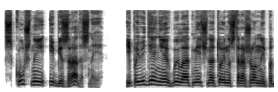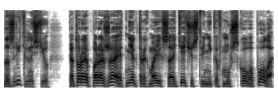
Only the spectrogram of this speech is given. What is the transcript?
скучные и безрадостные, и поведение их было отмечено той настороженной подозрительностью, которая поражает некоторых моих соотечественников мужского пола,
